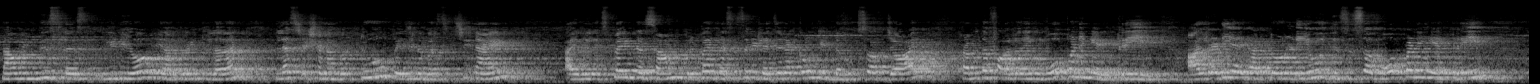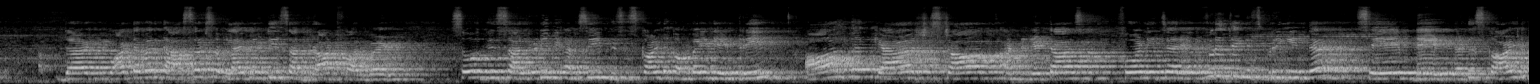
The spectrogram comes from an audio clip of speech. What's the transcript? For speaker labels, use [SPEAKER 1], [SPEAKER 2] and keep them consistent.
[SPEAKER 1] Now in this video we are going to learn illustration number 2 page number 69. I will explain the sum prepare necessary ledger account in the books of joy from the following opening entry. Already I have told you this is an opening entry that whatever the assets and liabilities are brought forward. So this already we have seen this is called combined entry. All the cash, stock and debtors, furniture, everything is bring in the same date. Called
